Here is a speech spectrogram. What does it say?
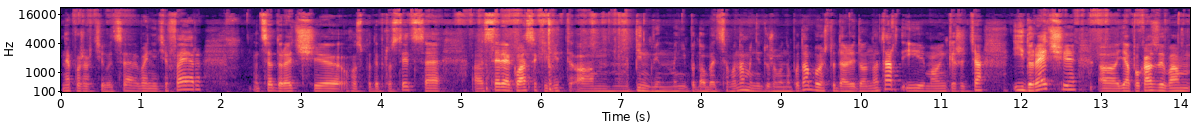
Не пожовтіли. Це Vanity Fair. Це, до речі, господи, прости, це серія класики від Пінгвін. Мені подобається воно, мені дуже воно подобалось. Тут далі Донна Тарт і маленьке життя. І, до речі, я показую вам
